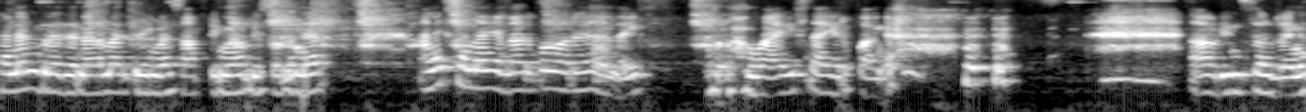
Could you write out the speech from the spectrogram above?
கண்ணன் பிரதர் நலமா இருக்கிறீங்களா? சாப்பிட்டீங்களா? அப்படி சொல்லுங்கள் அலெக்ஸ் அண்ணா எல்லாருக்கும் ஒரு லைஃப் ஒய்ஃப் தான் இருப்பாங்க. அப்படின்னு சொல்கிறாங்க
